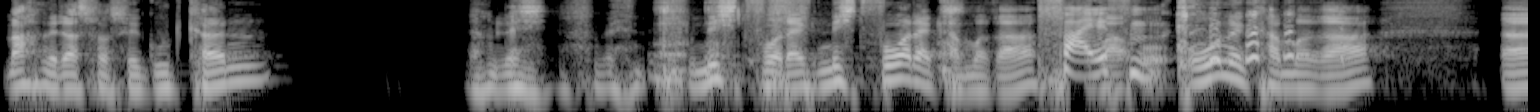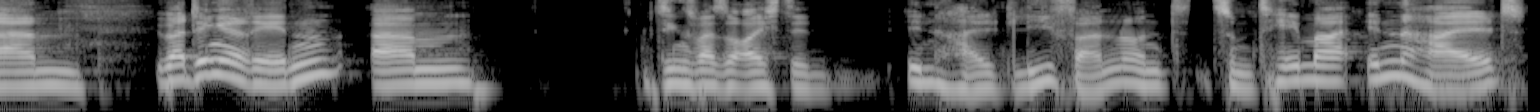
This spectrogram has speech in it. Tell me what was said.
machen wir das, was wir gut können. Nämlich nicht vor der, nicht vor der Kamera, Pfeifen. ohne Kamera, ähm, über Dinge reden, ähm, beziehungsweise euch den Inhalt liefern. Und zum Thema Inhalt,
